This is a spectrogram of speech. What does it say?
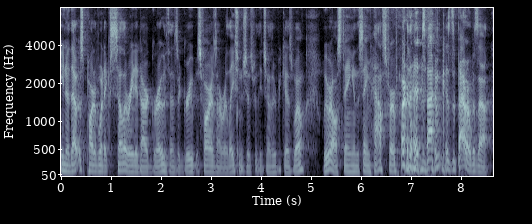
you know that was part of what accelerated our growth as a group as far as our relationships with each other because well we were all staying in the same house for a part of that time because the power was out.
